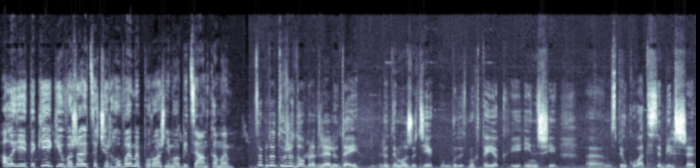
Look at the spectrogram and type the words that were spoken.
Але є й такі, які вважаються черговими порожніми обіцянками. Це буде дуже добре для людей. Люди можуть як будуть могти, як і інші, е, спілкуватися більше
